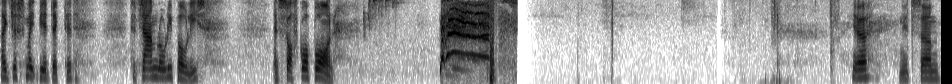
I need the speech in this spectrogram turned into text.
I just might be addicted to jam roly polies and softcore go born. Yeah, it's um,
